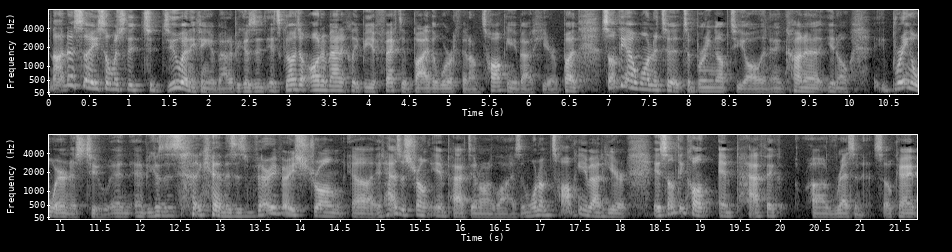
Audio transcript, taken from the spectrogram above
not necessarily so much to, to do anything about it because it, it's going to automatically be affected by the work that I'm talking about here. But something I wanted to, to bring up to y'all and, and kind of, you know, bring awareness to. And, and because, this, again, this is very, very strong, uh, it has a strong impact in our lives. And what I'm talking about here is something called empathic uh, resonance, okay?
